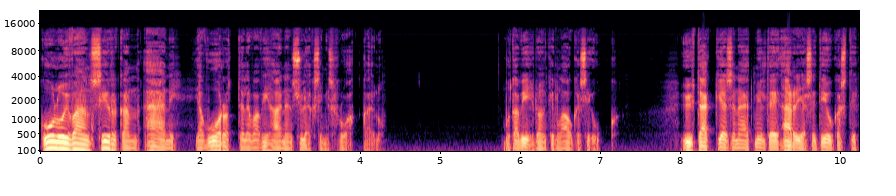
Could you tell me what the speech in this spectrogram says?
Kuului vain sirkan ääni ja vuorotteleva vihainen syleksimisruokkailu. Mutta vihdoinkin laukesi ukko. Yhtäkkiä sä näet miltei ärjäsi tiukasti.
